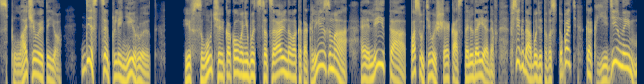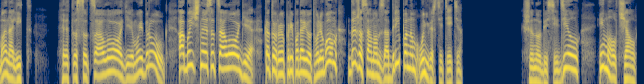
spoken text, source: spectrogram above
сплачивают ее, дисциплинируют. И в случае какого-нибудь социального катаклизма элита, по сути высшая каста людоедов, всегда будет выступать как единый монолит. Это социология, мой друг, обычная социология, которую преподает в любом, даже самом задрипанном университете. Шиноби сидел и молчал,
